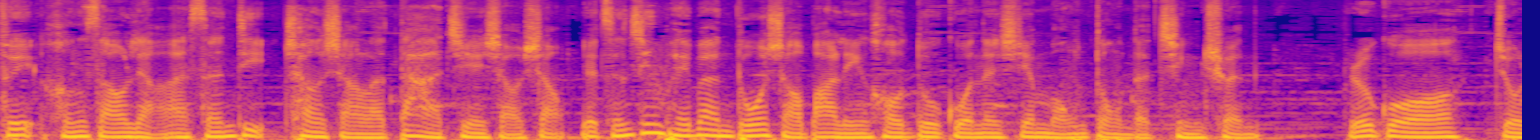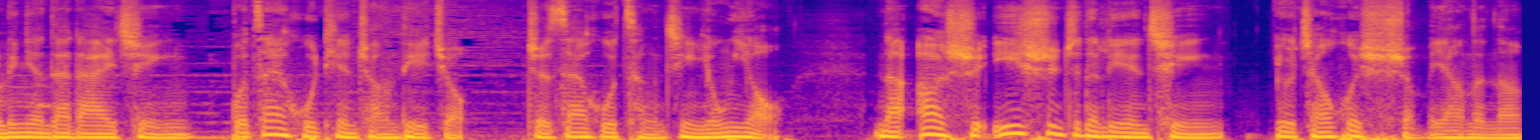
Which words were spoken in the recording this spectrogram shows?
飞》横扫两岸三地，唱响了大街小巷，也曾经陪伴多少八零后度过那些懵懂的青春。如果九零年代的爱情不在乎天长地久，只在乎曾经拥有，那二十一世纪的恋情又将会是什么样的呢？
